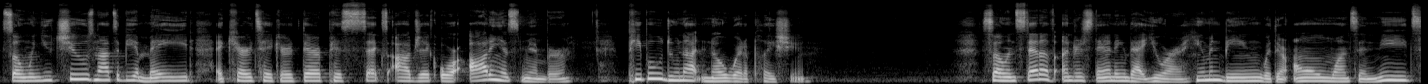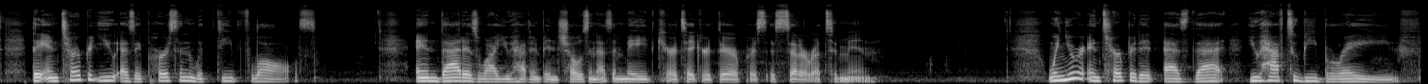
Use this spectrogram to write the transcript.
So when you choose not to be a maid, a caretaker, therapist, sex object, or audience member, people do not know where to place you. So instead of understanding that you are a human being with your own wants and needs, they interpret you as a person with deep flaws. And that is why you haven't been chosen as a maid, caretaker, therapist, etc. to men. When you're interpreted as that, you have to be brave.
